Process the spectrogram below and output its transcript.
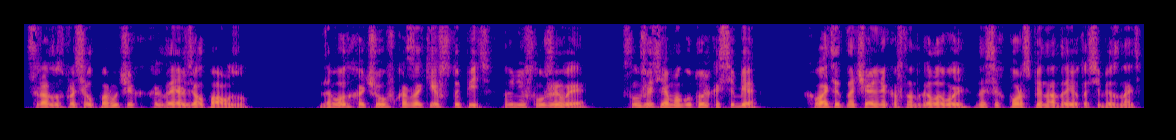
Сразу спросил поручик, когда я взял паузу. Да вот хочу в казаки вступить, но не в служивые. Служить я могу только себе. Хватит начальников над головой, до сих пор спина дает о себе знать.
